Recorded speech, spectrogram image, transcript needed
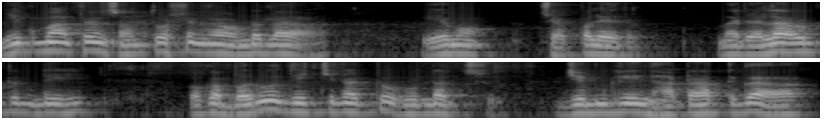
నీకు మాత్రం సంతోషంగా ఉండదా? ఏమో చెప్పలేదు. మరి ఎలా ఉంటుంది? ఒక బరువు దించినట్టు ఉండొచ్చు. జిమ్ గ్రీన్ హఠాత్తుగా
